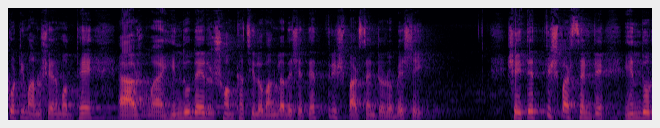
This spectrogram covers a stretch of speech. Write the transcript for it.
কোটি মানুষের মধ্যে হিন্দুদের সংখ্যা ছিল বাংলাদেশে তেত্রিশ পার্সেন্টেরও বেশি। সেই তেত্রিশ পার্সেন্টে হিন্দুর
